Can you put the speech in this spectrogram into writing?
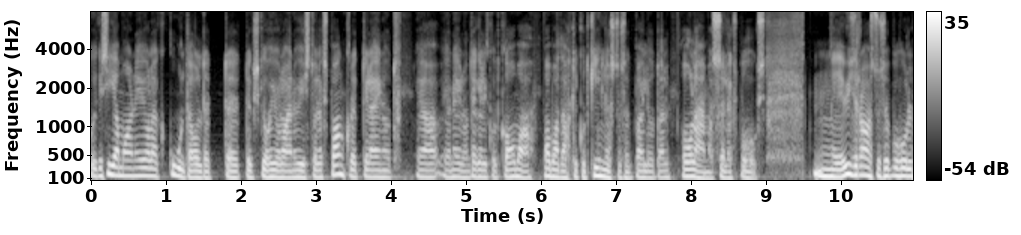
kuigi siiamaani ei ole ka kuulda olnud, et, et ükski hoiulaenuühistu oleks pankrotti läinud ja, ja neil on tegelikult ka oma vabatahtlikud kindlustused paljudel olemas selleks puhuks. ühisrahastuse puhul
